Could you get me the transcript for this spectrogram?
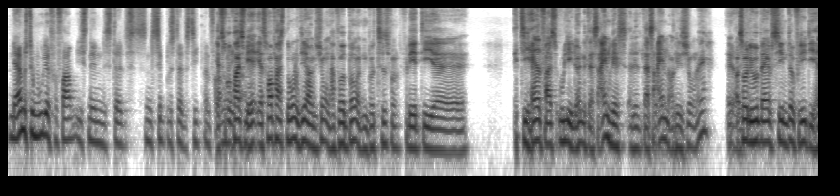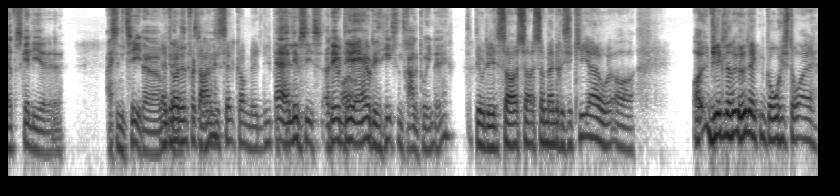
nærmest umuligt at få frem i sådan en, stat, sådan en simpel statistik, man Jeg tror, fremlægger. faktisk, jeg tror faktisk, at nogle af de her organisationer har fået bummerten på et tidspunkt, fordi de, øh, de havde faktisk ulige løn i deres egen, vis, eller deres er egen organisation, ikke? Og så var de ude bagefter og sige, at det var fordi, de havde forskellige øh, og Ja, det var den forklaring, de selv kom med lige ikke? Ja, lige præcis. Og det er jo, Og- det, er jo det helt centrale pointe, ikke? det er jo det. Så, så, så man risikerer jo at, og virkelig ødelægge den gode historie,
